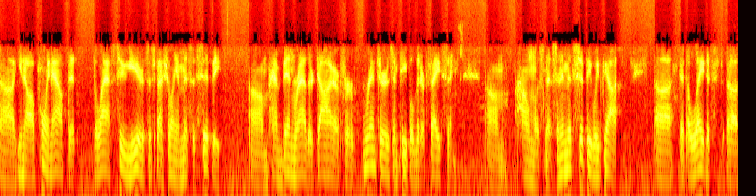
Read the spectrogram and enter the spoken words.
uh, you know, I'll point out that the last two years, especially in Mississippi, um, have been rather dire for renters and people that are facing um, homelessness. And in Mississippi, we've got uh, at the latest uh,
